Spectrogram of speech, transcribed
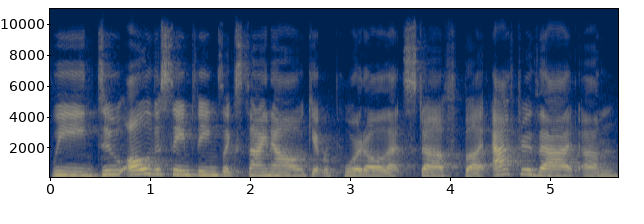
we do all of the same things like sign out, get report, all that stuff. But after that, um,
